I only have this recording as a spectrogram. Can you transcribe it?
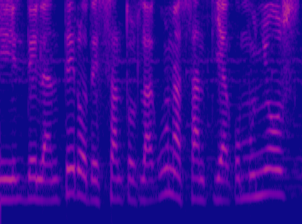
El delantero de Santos Laguna, Santiago Muñoz,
